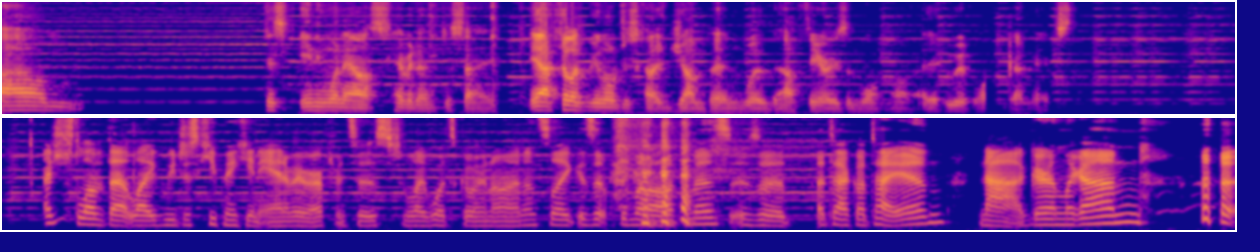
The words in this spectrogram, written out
Um, does anyone else have anything to say? Yeah, I feel like we can all just kind of jump in with our theories and whatnot. Whoever wants to go next. I just love that like we just keep making anime references to like what's going on. It's like, is it Fullmetal Alchemist? is it Attack on Titan? Nah, Gurren Lagann.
